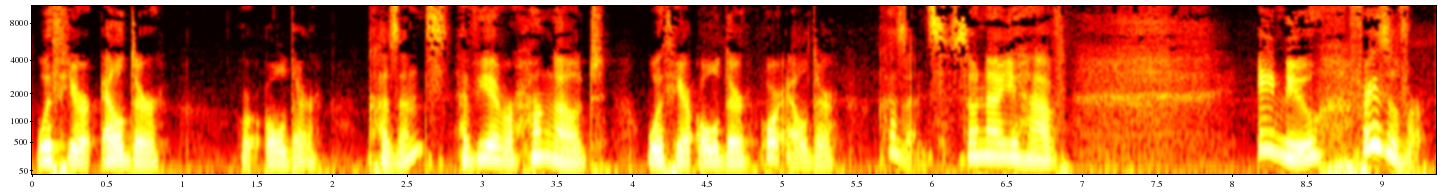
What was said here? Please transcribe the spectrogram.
with your elder or older cousins? Have you ever hung out with your older or elder cousins? So now you have a new phrasal verb.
